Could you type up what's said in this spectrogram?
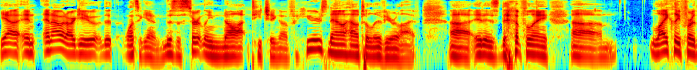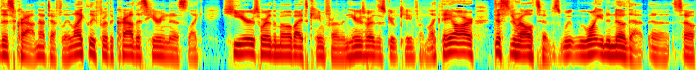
yeah, and and I would argue that once again, this is certainly not teaching of here's now how to live your life. Uh, it is definitely. Um, Likely for this crowd, not definitely, likely for the crowd that's hearing this, like, here's where the Moabites came from, and here's where this group came from. Like, they are distant relatives. We, we want you to know that. Uh, so,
